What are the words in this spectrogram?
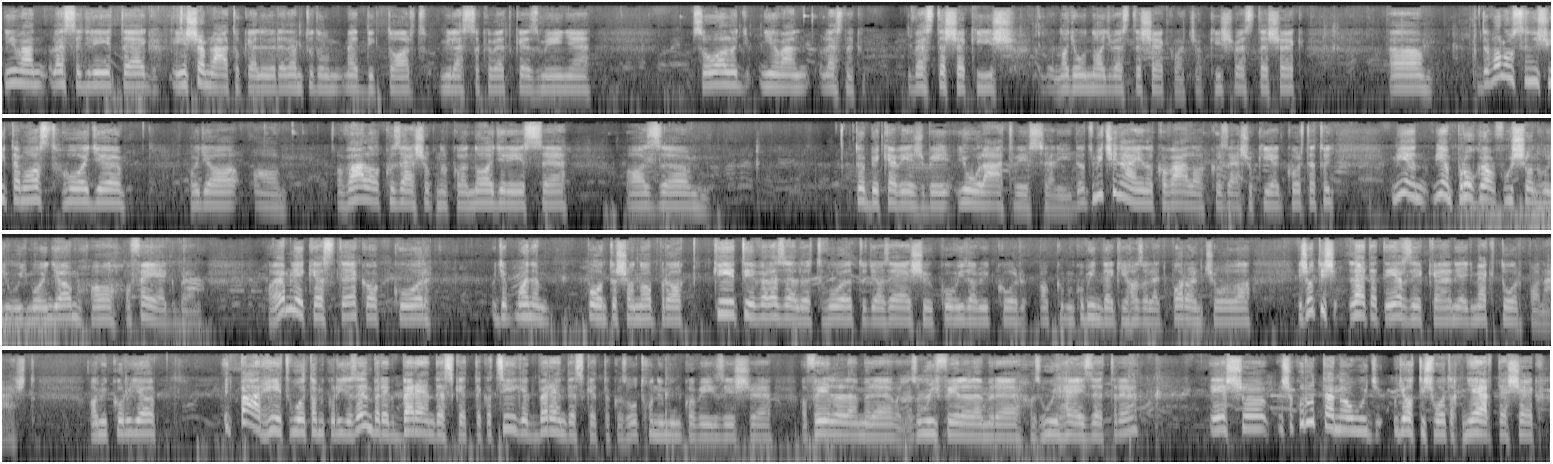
Nyilván lesz egy réteg, én sem látok előre, nem tudom meddig tart, mi lesz a következménye. Szóval, hogy nyilván lesznek vesztesek is, nagyon nagy vesztesek, vagy csak kis vesztesek. De valószínűsítem azt, hogy, hogy a, a a vállalkozásoknak a nagy része az többé-kevésbé jól átvészeli. De ott mit csináljanak a vállalkozások ilyenkor? Tehát, hogy milyen, milyen program fusson, hogy úgy mondjam, a, a fejekben. Ha emlékeztek, akkor ugye majdnem pontosan napra két évvel ezelőtt volt ugye az első Covid, amikor, amikor mindenki haza lett parancsolva, és ott is lehetett érzékelni egy megtorpanást. Amikor ugye egy pár hét volt, amikor így az emberek berendezkedtek, a cégek berendezkedtek az otthoni munkavégzésre, a félelemre, vagy az új félelemre, az új helyzetre, És, és akkor utána úgy, ugye ott is voltak nyertesek,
